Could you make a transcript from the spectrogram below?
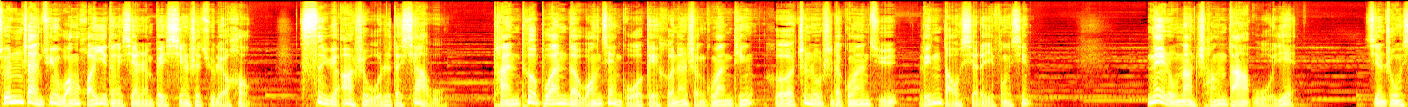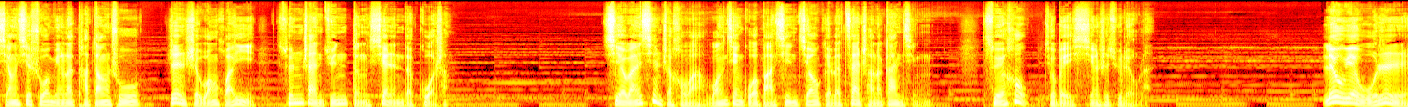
孙占军、王怀义等线人被刑事拘留后，四月二十五日的下午。忐忑不安的王建国给河南省公安厅和郑州市的公安局领导写了一封信，内容呢长达五页，信中详细说明了他当初认识王怀义、孙占军等线人的过程。写完信之后啊，王建国把信交给了在场的干警，随后就被刑事拘留了。六月五日，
